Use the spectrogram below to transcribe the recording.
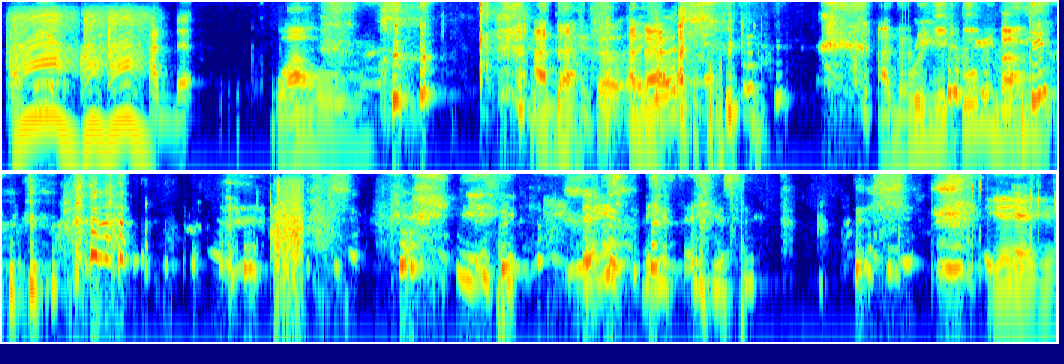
Tapi ada Wow. ada ada. Ada bunyi kumbang. serius, serius, serius. Iya iya iya.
